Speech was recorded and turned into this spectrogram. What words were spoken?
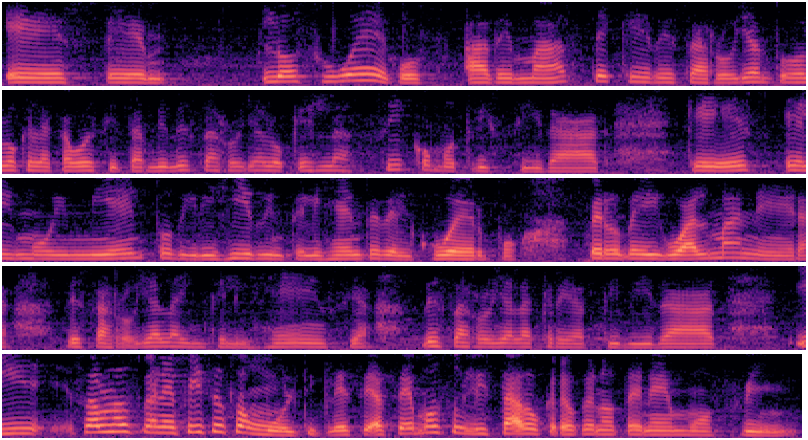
Este, los juegos, además de que desarrollan todo lo que le acabo de decir, también desarrollan lo que es la psicomotricidad, que es el movimiento dirigido, inteligente del cuerpo, pero de igual manera desarrolla la inteligencia, desarrolla la creatividad, y son los beneficios son múltiples. Si hacemos un listado, creo que no tenemos fin.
